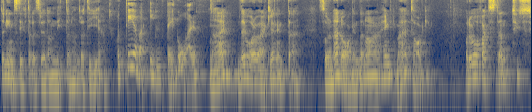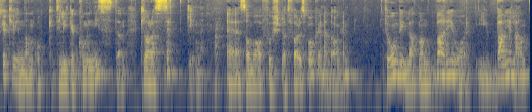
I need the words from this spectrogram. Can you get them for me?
den instiftades redan 1910. Och det var inte igår. Nej, det var det verkligen inte. Så den här dagen den har hängt med ett tag. Och det var faktiskt den tyska kvinnan och tillika kommunisten Clara Zetkin eh, som var först att förespråka den här dagen. För hon ville att man varje år i varje land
